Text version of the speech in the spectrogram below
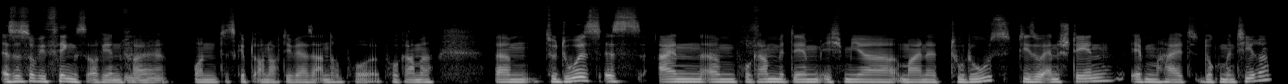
es ist so wie Things auf jeden mhm. Fall. Und es gibt auch noch diverse andere Pro Programme. Ähm, Todoist ist ein ähm, Programm, mit dem ich mir meine To-Dos, die so entstehen, eben halt dokumentiere.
